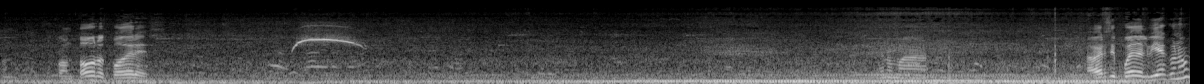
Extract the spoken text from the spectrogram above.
Con, con todos los poderes. Ya nomás. A ver si puede el viejo, ¿no?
